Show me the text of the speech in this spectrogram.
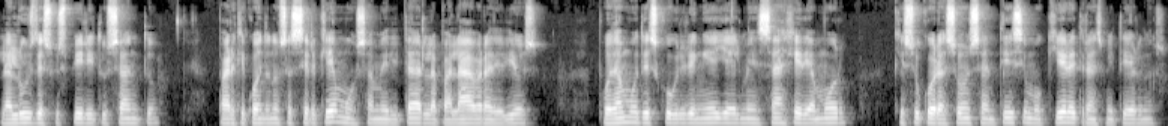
la luz de su Espíritu Santo para que cuando nos acerquemos a meditar la palabra de Dios, podamos descubrir en ella el mensaje de amor que su corazón santísimo quiere transmitirnos,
